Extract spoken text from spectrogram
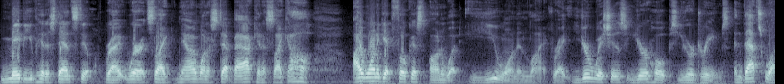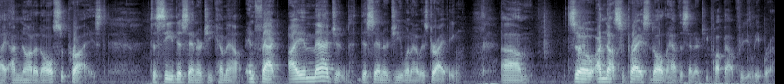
maybe you've hit a standstill, right, where it's like now I want to step back and it's like, oh, I want to get focused on what you want in life, right? Your wishes, your hopes, your dreams. And that's why I'm not at all surprised to see this energy come out. In fact, I imagined this energy when I was driving. Um, so I'm not surprised at all to have this energy pop out for you, Libra.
